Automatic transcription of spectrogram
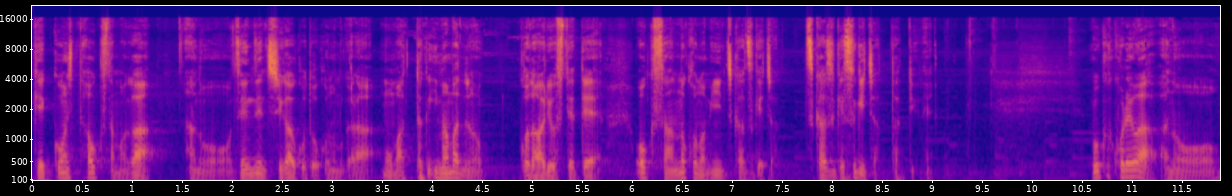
結婚した奥様があの全然違うことを好むからもう全く今までのこだわりを捨てて奥さんの好みに近づけちゃ近づけすぎちゃったっていうね。僕はこれはあの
